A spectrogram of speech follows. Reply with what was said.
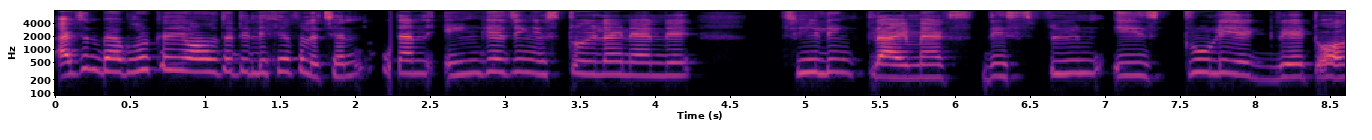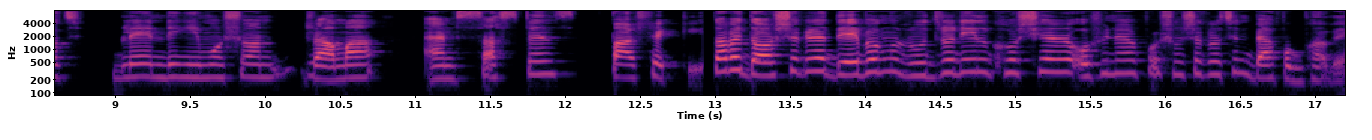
একজন ব্যবহারকারী অলরেডি লিখে ফেলেছেন an engaging story line and a thrilling climax this film is truly a great watch blending emotion drama and suspense perfectly তবে দর্শকেরা দেব এবং রুদ্রনীল ঘোষের অভিনয়ের প্রশংসা করেছেন ব্যাপকভাবে।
